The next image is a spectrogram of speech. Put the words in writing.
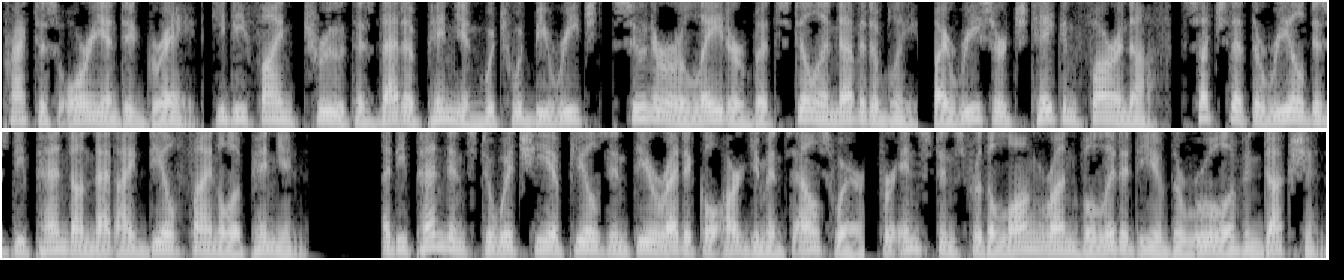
practice-oriented grade he defined truth as that opinion which would be reached, sooner or later but still inevitably, by research taken far enough, such that the real does depend on that ideal final opinion—a dependence to which he appeals in theoretical arguments elsewhere, for instance for the long-run validity of the rule of induction.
